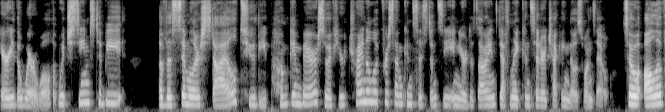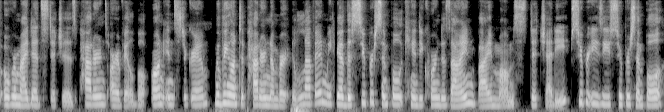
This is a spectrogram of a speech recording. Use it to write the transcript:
Harry the Werewolf, which seems to be of a similar style to the pumpkin bear. So if you're trying to look for some consistency in your designs, definitely consider checking those ones out. So all of Over My Dead Stitches patterns are available on Instagram. Moving on to pattern number 11, we have the super simple candy corn design by Mom Stitchetti. Super easy, super simple,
